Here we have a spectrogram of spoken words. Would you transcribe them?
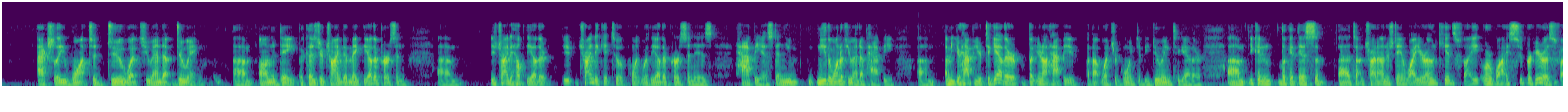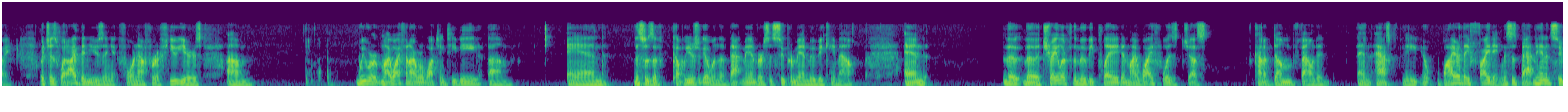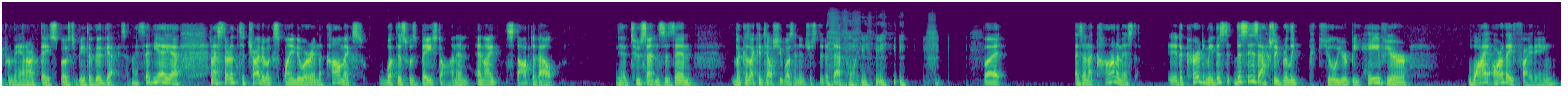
actually want to do what you end up doing um, on the date because you're trying to make the other person um, you're trying to help the other you're trying to get to a point where the other person is happiest and you neither one of you end up happy um, I mean, you're happier together, but you're not happy about what you're going to be doing together. Um, you can look at this uh, to try to understand why your own kids fight or why superheroes fight, which is what I've been using it for now for a few years. Um, we were, my wife and I were watching TV, um, and this was a couple years ago when the Batman versus Superman movie came out, and the the trailer for the movie played, and my wife was just kind of dumbfounded and asked me, you know, why are they fighting? This is Batman and Superman. Aren't they supposed to be the good guys? And I said, yeah, yeah. And I started to try to explain to her in the comics what this was based on. And, and I stopped about you know, two sentences in because I could tell she wasn't interested at that point. but as an economist, it occurred to me this this is actually really peculiar behavior. Why are they fighting?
